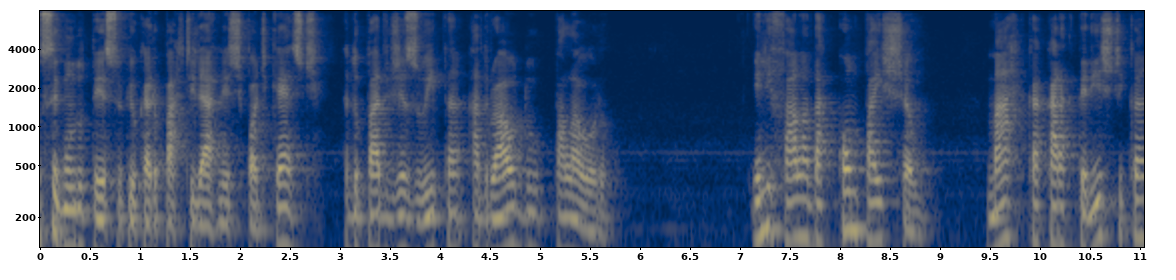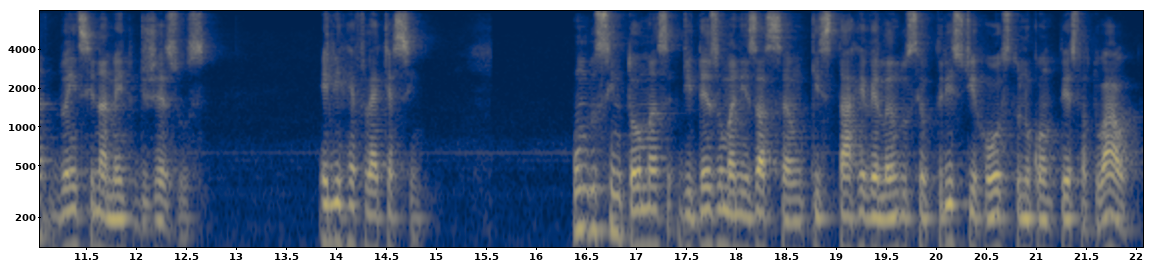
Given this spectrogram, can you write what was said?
O segundo texto que eu quero partilhar neste podcast é do padre jesuíta Adroaldo Palaoro. Ele fala da compaixão, marca característica do ensinamento de Jesus. Ele reflete assim: Um dos sintomas de desumanização que está revelando seu triste rosto no contexto atual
